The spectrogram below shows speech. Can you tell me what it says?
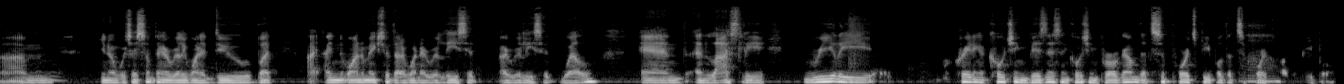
um, mm-hmm you know, which is something I really want to do. But I, I want to make sure that when I release it, I release it well. And and lastly, really creating a coaching business and coaching program that supports people that support wow. other people.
